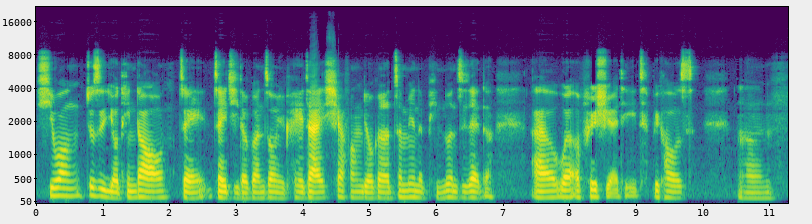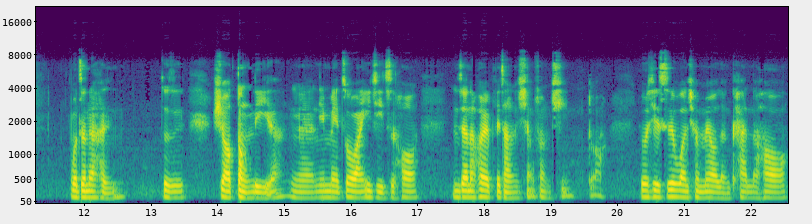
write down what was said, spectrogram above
希望就是有听到这这一集的观众，也可以在下方留个正面的评论之类的。I will appreciate it because，嗯，我真的很就是需要动力啊，因为你每做完一集之后，你真的会非常想放弃，对吧？尤其是完全没有人看，然后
